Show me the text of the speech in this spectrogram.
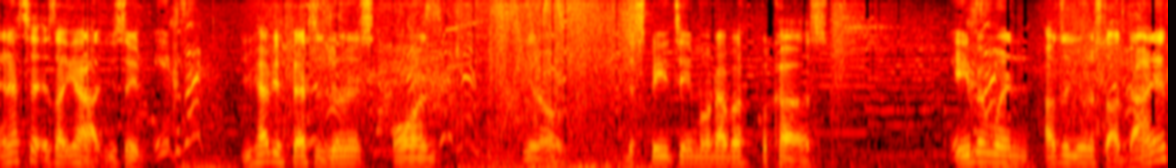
And that's it. It's like, yeah, you see, you have your fastest units on, you know, the speed team or whatever, because even when other units start dying,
